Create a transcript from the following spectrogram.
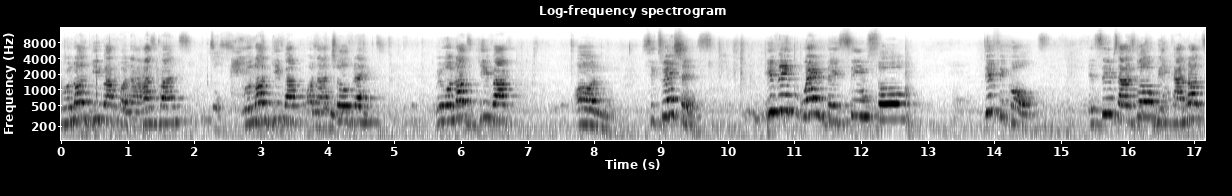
We will not give up on our husbands. We will not give up on our children. We will not give up on situations. Even when they seem so difficult, it seems as though we cannot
